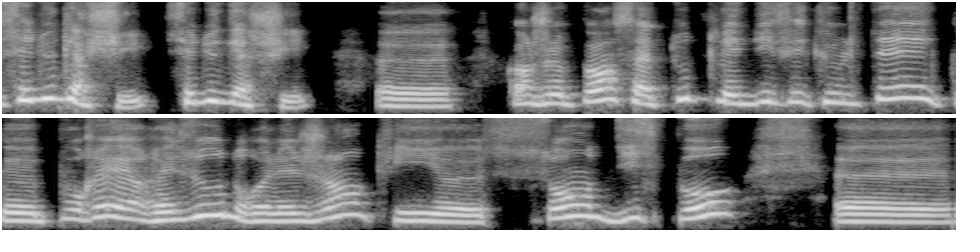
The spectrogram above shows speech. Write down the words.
c'est du gâchis, c'est du gâchis quand je pense à toutes les difficultés que pourraient résoudre les gens qui euh, sont dispos, euh,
